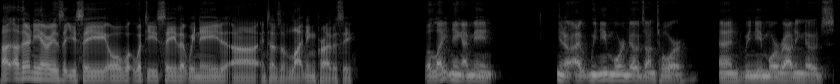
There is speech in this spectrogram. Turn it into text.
Uh, are there any areas that you see, or what, what do you see that we need uh, in terms of Lightning privacy? Well, Lightning, I mean, you know, I, we need more nodes on Tor, and we need more routing nodes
